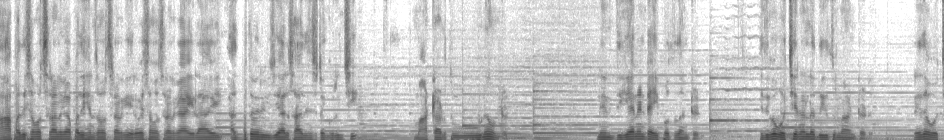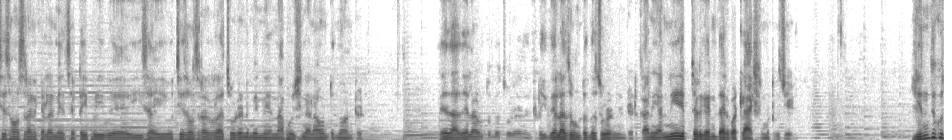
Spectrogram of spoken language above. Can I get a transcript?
ఆ పది సంవత్సరాలుగా పదిహేను సంవత్సరాలుగా ఇరవై సంవత్సరాలుగా ఇలా అద్భుతమైన విజయాలు సాధించడం గురించి మాట్లాడుతూనే ఉంటాడు. నేను దిగానంటే అయిపోతుంది అంటాడు ఇదిగో వచ్చే నెలలో దిగుతున్నా అంటాడు. లేదా వచ్చే సంవత్సరానికల్లా నేను సెట్ అయిపోయి ఈసారి వచ్చే సంవత్సరానికల్లా చూడండి మీరు నేను నా పొజిషన్ ఎలా ఉంటుందో అంటాడు. లేదా అది ఎలా ఉంటుందో చూడండి అంటాడు. ఇది ఎలా ఉంటుందో చూడండి అంటాడు. కానీ అన్నీ చెప్తాడు కానీ దాని పట్ల యాక్షన్ మట్టుకు చేయడు. ఎందుకు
